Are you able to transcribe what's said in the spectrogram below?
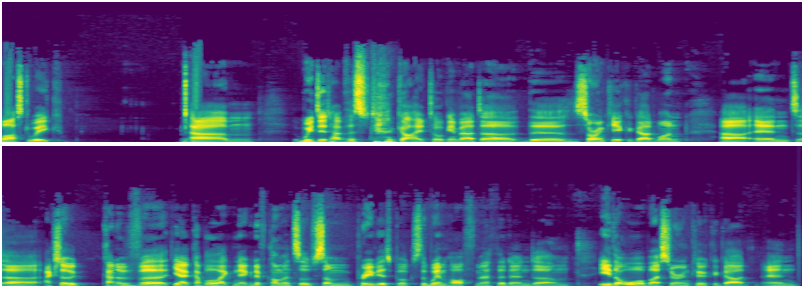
last week. Um, we did have this guy talking about uh, the Soren Kierkegaard one. Uh, and uh, actually, kind of, uh, yeah, a couple of like negative comments of some previous books, the Wim Hof Method and um, Either Or by Søren Kierkegaard, and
